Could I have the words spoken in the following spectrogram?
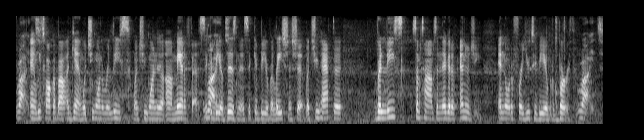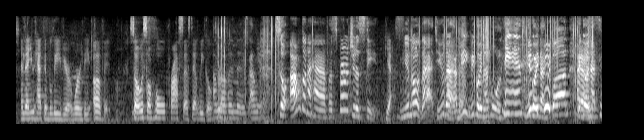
Right. And we talk about again what you want to release, what you want to uh, manifest. It could be a business, it could be a relationship, but you have to release sometimes a negative energy in order for you to be able to birth Right. and then you have to believe you're worthy of it. So it's a whole process that we go through. I'm loving this. I'm- Yeah. So I'm gonna have a spiritual steam. Yes. You know that. You know, I know. we we going to hold hands. We going to bun. I going Yes. to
